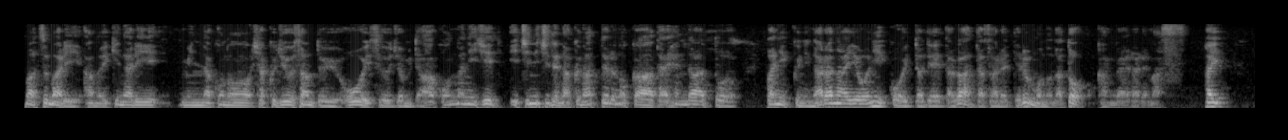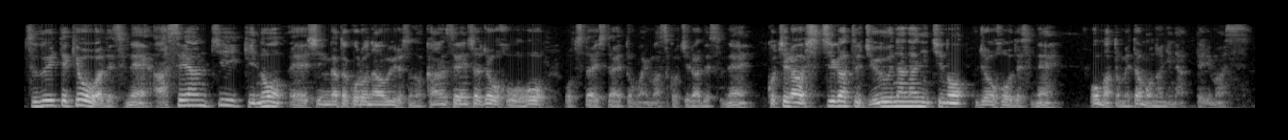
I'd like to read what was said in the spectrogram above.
まあ、つまり、あの、いきなりみんなこの113という多い数字を見て、ああ、こんなに 1, 1日で亡くなってるのか、大変だとパニックにならないようにこういったデータが出されているものだと考えられます。はい。続いて今日はですね、ASEAN 地域の新型コロナウイルスの感染者情報をお伝えしたいと思います。こちらですね。こちらは7月17日の情報ですね。をまとめたものになっています。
